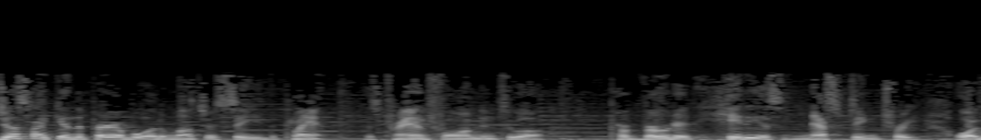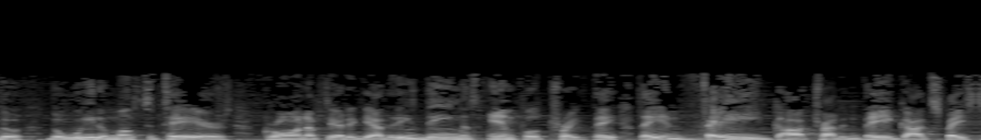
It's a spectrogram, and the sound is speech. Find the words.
Just like in the parable of the mustard seed, the plant is transformed into a perverted, hideous nesting tree, or the, the wheat amongst the tares growing up there together. These demons infiltrate. They, they invade God, try to invade God's space.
